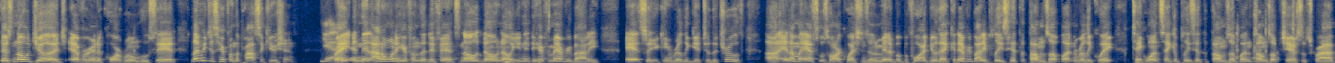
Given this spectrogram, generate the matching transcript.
there's no judge ever in a courtroom who said, "Let me just hear from the prosecution." Yeah. Right. And then I don't want to hear from the defense. No, no, no. You need to hear from everybody. And so you can really get to the truth. Uh, and I'm going to ask those hard questions in a minute. But before I do that, could everybody please hit the thumbs up button really quick? Take one second. Please hit the thumbs up button. thumbs up, share, subscribe.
